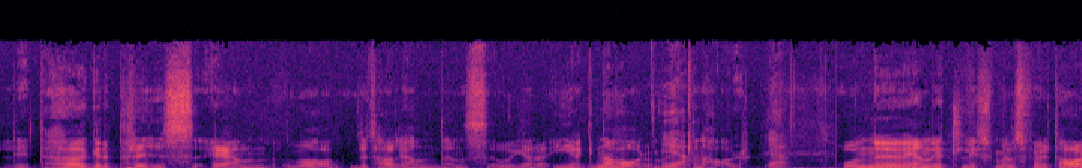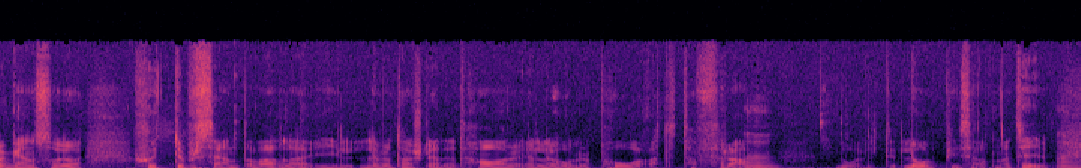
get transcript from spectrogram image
lite högre pris än vad detaljhandelns och era egna varumärken yeah. har. Yeah. Och nu enligt livsmedelsföretagen så 70% av alla i leverantörsledet har eller håller på att ta fram mm dåligt lågprisalternativ. Mm.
